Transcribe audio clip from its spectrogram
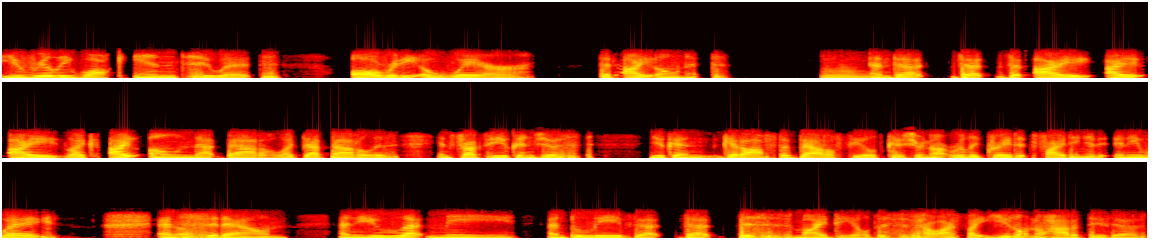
you really walk into it already aware that i own it Mm. and that that that I I I like I own that battle. Like that battle is in fact you can just you can get off the battlefield because you're not really great at fighting it anyway and Yeah. sit down and you let me and believe that that this is my deal. This is how I fight. You don't know how to do this,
